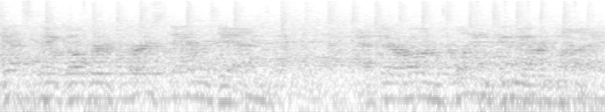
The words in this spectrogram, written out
Jets take over first and 10 at their own 22-yard line.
